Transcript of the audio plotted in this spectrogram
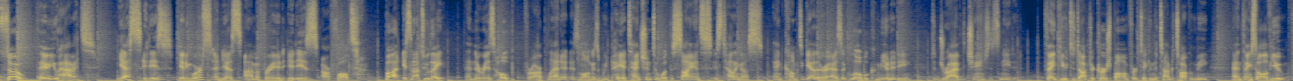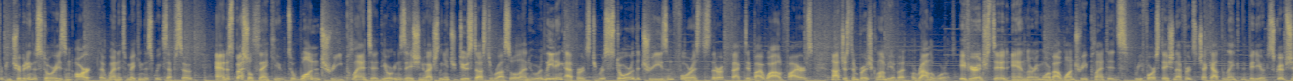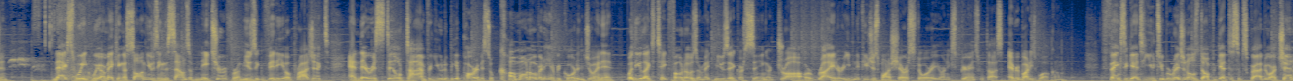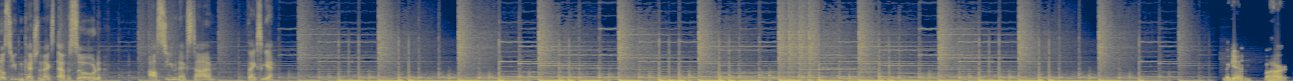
So, there you have it. Yes, it is getting worse, and yes, I'm afraid it is our fault. But it's not too late, and there is hope for our planet as long as we pay attention to what the science is telling us and come together as a global community to drive the change that's needed. Thank you to Dr. Kirschbaum for taking the time to talk with me, and thanks to all of you for contributing the stories and art that went into making this week's episode. And a special thank you to One Tree Planted, the organization who actually introduced us to Russell and who are leading efforts to restore the trees and forests that are affected by wildfires, not just in British Columbia, but around the world. If you're interested in learning more about One Tree Planted's reforestation efforts, check out the link in the video description. Next week, we are making a song using the sounds of nature for a music video project, and there is still time for you to be a part of it, so come on over to Hit Record and join in. Whether you like to take photos, or make music, or sing, or draw, or write, or even if you just want to share a story or an experience with us, everybody's welcome. Thanks again to YouTube Originals. Don't forget to subscribe to our channel so you can catch the next episode. I'll see you next time. Thanks again. Again, by heart.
